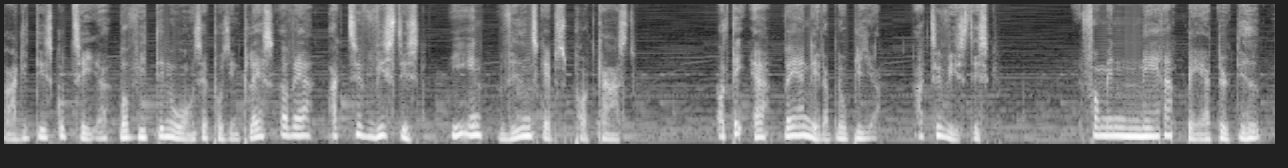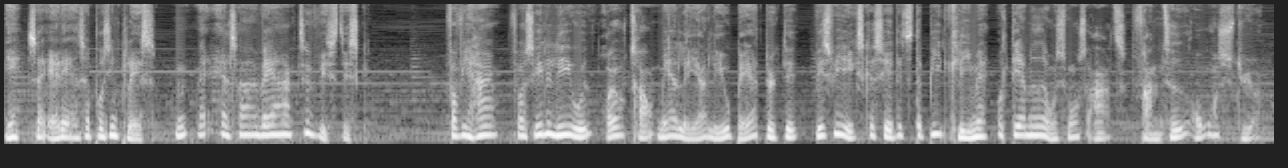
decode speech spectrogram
rette diskutere, hvorvidt det nu også er på sin plads at være aktivistisk i en videnskabspodcast. Og det er, hvad jeg netop nu bliver. Aktivistisk. For med netop bæredygtighed, ja, så er det altså på sin plads. Mm, Men altså at være aktivistisk. For vi har, for at se det lige ud, røvtravlt med at lære at leve bæredygtigt, hvis vi ikke skal sætte et stabilt klima og dermed også vores arts fremtid over styr.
